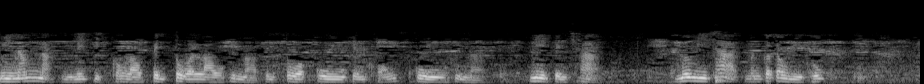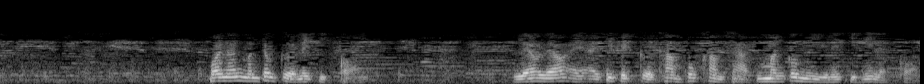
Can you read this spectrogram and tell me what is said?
มีน้ำหนักอยู่ในจิตของเราเป็นตัวเราขึ้นมา เป็นตัวกูเป็นของกูขึ้นมา นี่เป็นชาติ เมื่อมีชาติมันก็ต้องมีทุกข์ เพราะนั้นมันต้องเกิดในจิตก่อน แล้วแล้วไอ้ไอ้ที่ไปเกิดข้ามภพข้ามชาติ มันก็มีอยู่ในจิตนี่แหละก่อน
